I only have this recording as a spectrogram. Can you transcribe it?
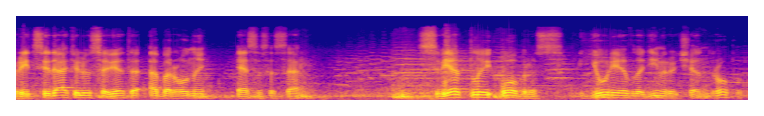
председателю Совета обороны СССР. Светлый образ Юрия Владимировича Андропова,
